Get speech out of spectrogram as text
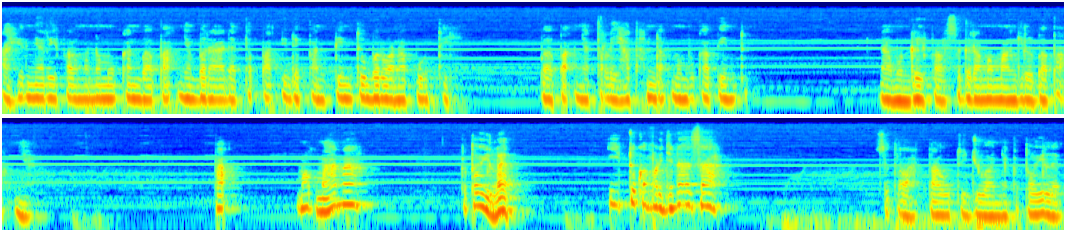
akhirnya Rival menemukan bapaknya berada tepat di depan pintu berwarna putih. Bapaknya terlihat hendak membuka pintu. Namun Rival segera memanggil bapaknya. Pak, mau ke mana? Ke toilet. Itu kamar jenazah. Setelah tahu tujuannya ke toilet,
